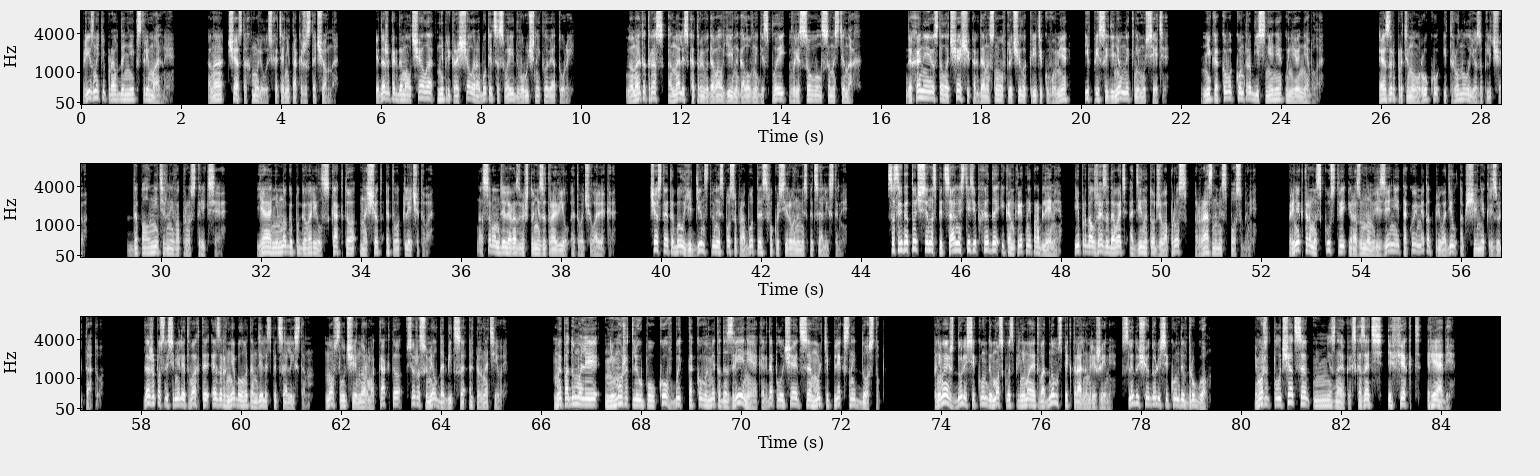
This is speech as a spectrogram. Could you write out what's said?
Признаки, правда, не экстремальные. Она часто хмурилась, хотя не так ожесточенно и даже когда молчала, не прекращала работать со своей двуручной клавиатурой. Но на этот раз анализ, который выдавал ей наголовный дисплей, вырисовывался на стенах. Дыхание ее стало чаще, когда она снова включила критику в уме и в присоединенной к нему сети. Никакого контрабъяснения у нее не было. Эзер протянул руку и тронул ее за плечо. Дополнительный вопрос, Триксия. Я немного поговорил с Както насчет этого клетчатого. На самом деле разве что не затравил этого человека. Часто это был единственный способ работы с фокусированными специалистами. Сосредоточься на специальности зипхеда и конкретной проблеме, и продолжай задавать один и тот же вопрос разными способами. При некотором искусстве и разумном везении такой метод приводил общение к результату. Даже после семи лет вахты Эзер не был в этом деле специалистом, но в случае Норма Както все же сумел добиться альтернативы. Мы подумали, не может ли у пауков быть такого метода зрения, когда получается мультиплексный доступ. Понимаешь, долю секунды мозг воспринимает в одном спектральном режиме, в следующую долю секунды в другом. И может получаться, не знаю, как сказать, эффект ряби.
